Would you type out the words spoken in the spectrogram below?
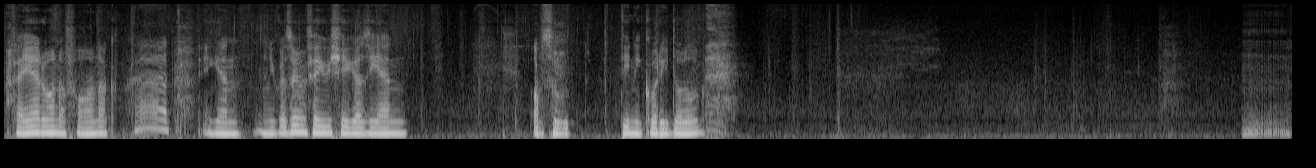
Fejjel van a falnak? Hát igen, mondjuk az önfejűség az ilyen abszolút tinikori dolog. Hmm.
